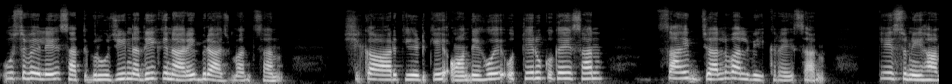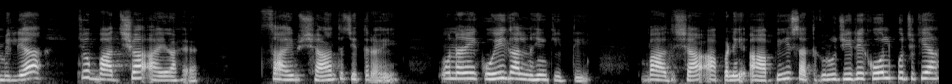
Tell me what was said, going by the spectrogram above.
ਉਸ ਵੇਲੇ ਸਤਿਗੁਰੂ ਜੀ ਨਦੀ ਕਿਨਾਰੇ ਬਿਰਾਜਮਾਨ ਸਨ। ਸ਼ਿਕਾਰ ਖੇਡ ਕੇ ਆਉਂਦੇ ਹੋਏ ਉੱਥੇ ਰੁਕ ਗਏ ਸਨ। ਸਾਹਿਬ ਜਲ ਵੱਲ ਵੇਖ ਰਹੇ ਸਨ ਕਿ ਸੁਨੇਹਾ ਮਿਲਿਆ ਜੋ ਬਾਦਸ਼ਾਹ ਆਇਆ ਹੈ। ਸਾਹਿਬ ਸ਼ਾਂਤ ਚਿਤ ਰਹੇ। ਉਹਨਾਂ ਨੇ ਕੋਈ ਗੱਲ ਨਹੀਂ ਕੀਤੀ। ਬਾਦਸ਼ਾਹ ਆਪਣੇ ਆਪ ਹੀ ਸਤਿਗੁਰੂ ਜੀ ਦੇ ਕੋਲ ਪੁੱਜ ਗਿਆ।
